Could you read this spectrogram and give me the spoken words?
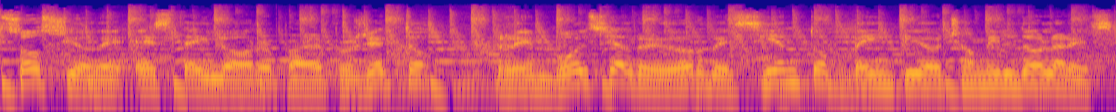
socio de Estée Lauder para el proyecto, reembolse alrededor de 128 mil dólares.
